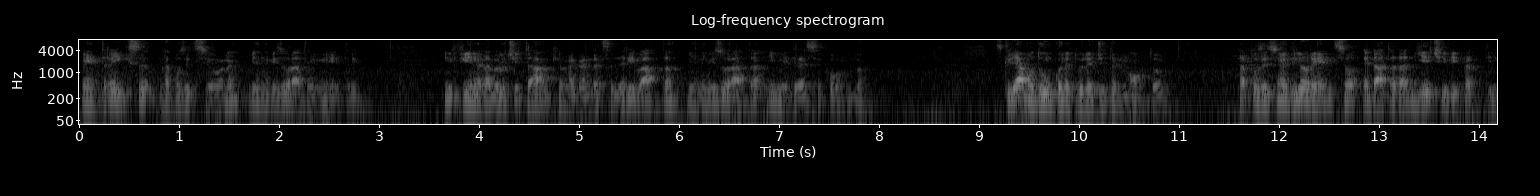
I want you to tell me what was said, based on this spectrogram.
mentre x, la posizione, viene misurata in metri. Infine la velocità, che è una grandezza derivata, viene misurata in metri al secondo. Scriviamo dunque le due leggi del moto. La posizione di Lorenzo è data da 10 v per t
